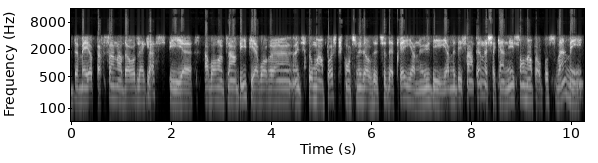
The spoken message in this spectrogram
de meilleures personnes en dehors de la glace, puis avoir un plan B, puis avoir un, diplôme en poche, puis continuer leurs études après. Il y en a eu des, il y en a des centaines à chaque année. Ça, on n'en parle pas souvent, mais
